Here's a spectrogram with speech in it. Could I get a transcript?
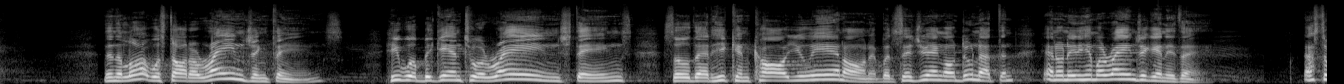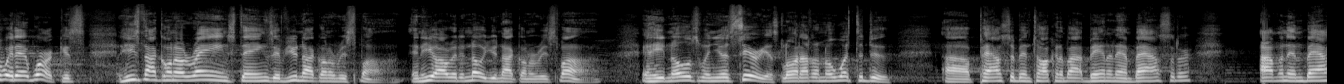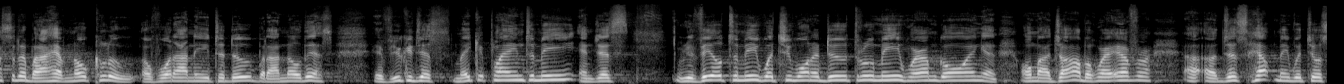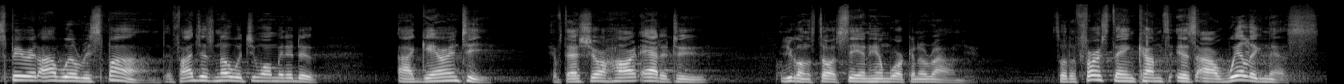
Then the Lord will start arranging things. He will begin to arrange things so that he can call you in on it. But since you ain't gonna do nothing, you don't need him arranging anything. That's the way that works. he's not to arrange things if you're not to respond. And he already know you're not to respond. And he knows when you're serious. Lord, I don't know what to do. Uh, Pastor been talking about being an ambassador. I'm an ambassador, but I have no clue of what I need to do. But I know this: if you could just make it plain to me and just reveal to me what you want to do through me, where I'm going, and on my job or wherever. Uh, uh, just help me with your spirit. I will respond. If I just know what you want me to do, I guarantee, if that's your heart attitude, you're going to start seeing Him working around you. So the first thing comes is our willingness,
